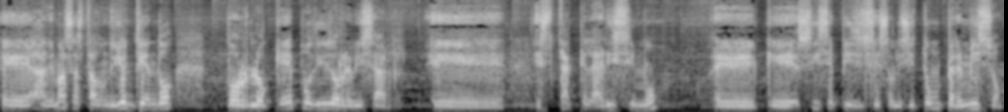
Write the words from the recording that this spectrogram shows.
Eh, además, hasta donde yo entiendo, por lo que he podido revisar, eh, está clarísimo eh, que sí se, se solicitó un permiso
